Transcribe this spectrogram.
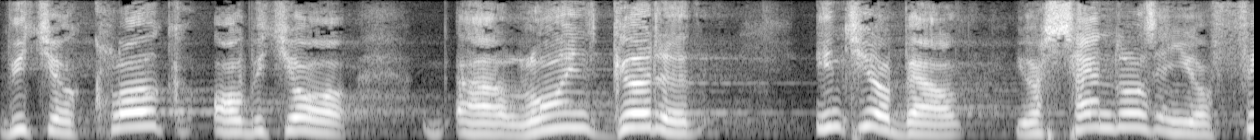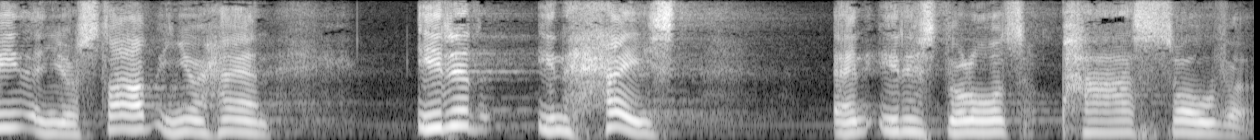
with your cloak or with your uh, loins girded into your belt, your sandals and your feet and your staff in your hand. Eat it in haste, and it is the Lord's Passover.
